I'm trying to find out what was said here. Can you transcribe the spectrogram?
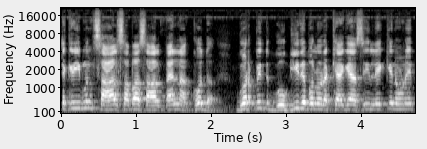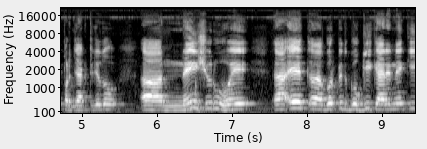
ਤਕਰੀਬਨ ਸਾਲ ਸਵਾ ਸਾਲ ਪਹਿਲਾਂ ਖੁਦ ਗੁਰਪ੍ਰੀਤ ਗੋਗੀ ਦੇ ਵੱਲੋਂ ਰੱਖਿਆ ਗਿਆ ਸੀ, ਲੇਕਿਨ ਹੁਣ ਇਹ ਪ੍ਰੋਜੈਕਟ ਜਦੋਂ ਨਹੀਂ ਸ਼ੁਰੂ ਹੋਏ ਇਹ ਗੁਰਪ੍ਰੀਤ ਗੋਗੀ ਕਹਿ ਰਹੇ ਨੇ ਕਿ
